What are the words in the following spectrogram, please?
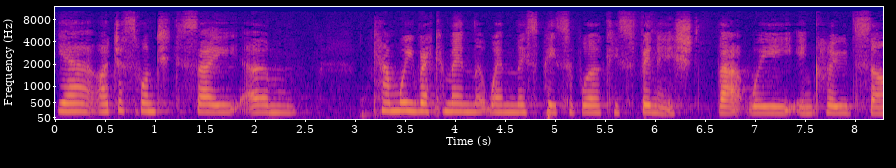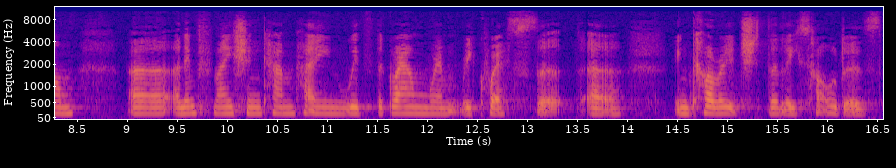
Yeah, I just wanted to say, um, can we recommend that when this piece of work is finished, that we include some uh, an information campaign with the ground rent requests that uh, encourage the leaseholders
